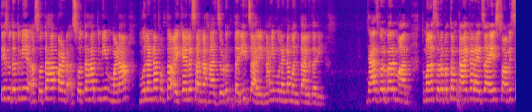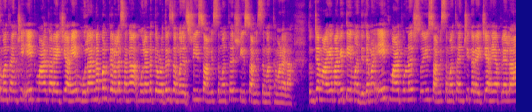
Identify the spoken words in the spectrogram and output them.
ते सुद्धा तुम्ही स्वतः पढ स्वतः तुम्ही म्हणा. मुलांना फक्त ऐकायला सांगा हात जोडून तरीही चालेल. नाही मुलांना म्हणता आलं तरी. त्याचबरोबर मा तुम्हाला सर्वप्रथम काय करायचं आहे? स्वामी समर्थांची एक माळ करायची आहे. मुलांना पण करायला सांगा. मुलांना तेवढं तरी जमलं श्री स्वामी समर्थ श्री स्वामी समर्थ म्हणायला तुमच्या मागे मागे ते म्हणते. त्यामुळे एक माळ पूर्ण श्री स्वामी समर्थांची करायची आहे आपल्याला.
